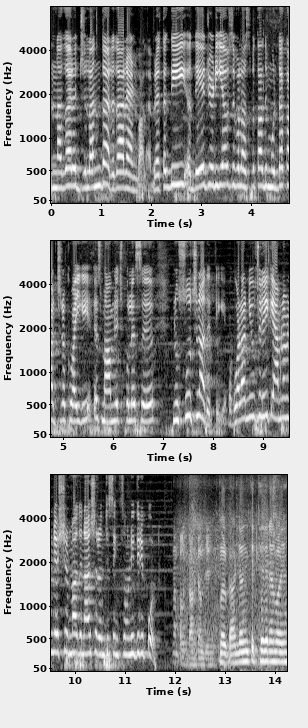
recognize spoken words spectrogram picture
ਨਗਰ ਜਲੰਧਰ ਦਾ ਰਹਿਣ ਵਾਲਾ ਹੈ। ਮ੍ਰਿਤਕ ਦੀ ਦੇਹ ਜਿਹੜੀ ਹੈ ਉਹ ਸਿਵਲ ਹਸਪਤਾਲ ਦੇ ਮੁਰਦਾ ਘਰ 'ਚ ਰਖਵਾਈ ਗਈ ਹੈ ਤੇ ਇਸ ਮਾਮਲੇ 'ਚ ਪੁਲਿਸ ਨੂੰ ਸੂਚਨਾ ਦਿੱਤੀ ਗਈ ਫਗਵਾੜਾ ਨਿਊਜ਼ ਦੇ ਲਈ ਕੈਮਰਾਮੈਨ ਯਸ਼ ਸ਼ਰਮਾ ਦੇ ਨਾਲ ਸ਼ਰਨਜੀਤ ਸਿੰਘ ਸੋਨੀ ਦੀ ਰਿਪੋਰਟ। ਨਾ ਬਲਕਾਰ ਚੰਦ ਜੀ। ਮਲਕਾਨ ਜੀ ਕਿੱਥੇ ਦੇ ਰਹਿਣ ਵਾਲੇ ਆ?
